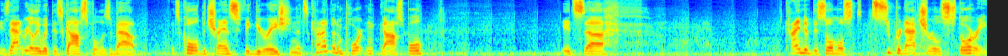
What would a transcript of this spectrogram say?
is that really what this gospel is about? It's called the Transfiguration. It's kind of an important gospel. It's uh, kind of this almost supernatural story.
